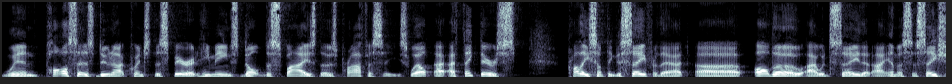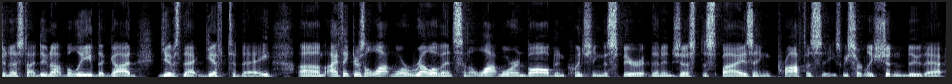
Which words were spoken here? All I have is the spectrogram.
when Paul says do not quench the spirit, he means don't despise those prophecies. Well, I, I think there's probably something to say for that. Uh, although I would say that I am a cessationist, I do not believe that God gives that gift today. Um, I think there's a lot more relevance and a lot more involved in quenching the spirit than in just despising prophecies. We certainly shouldn't do that,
